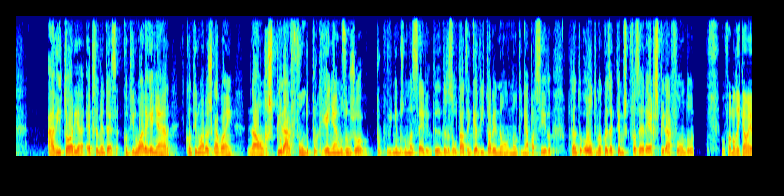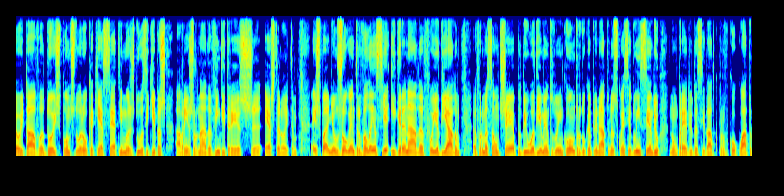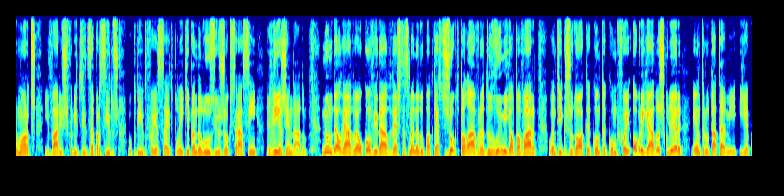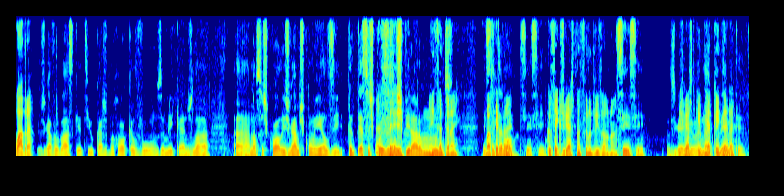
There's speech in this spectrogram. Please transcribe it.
à vitória é precisamente essa: continuar a ganhar continuar a jogar bem, não respirar fundo porque ganhamos um jogo, porque vínhamos numa série de, de, resultados em que a vitória não, não tinha aparecido. Portanto, a última coisa que temos que fazer é respirar fundo, o Famalicão é oitavo, a dois pontos do Aroca, que é sétimo. As duas equipas abrem a jornada 23 eh, esta noite. Em Espanha, o jogo entre Valência e Granada foi adiado. A formação de Che pediu o adiamento do encontro do campeonato na sequência do incêndio num prédio da cidade que provocou quatro mortes e vários feridos e desaparecidos. O pedido foi aceito pela equipa andaluz e o jogo será assim reagendado. Nuno Delgado é o convidado desta semana do podcast Jogo de Palavra de Rui Miguel Tovar. O antigo judoca conta como foi obrigado a escolher entre o tatame e a quadra. Eu jogava basquete e o Carlos Barroca levou uns americanos lá à nossa escola e jogámos com eles. E, portanto, essas coisas inspiraram muito. Em Santarém? Em Santarém, sim, sim. Porque eu sei que jogaste na segunda divisão, não é? Sim, sim. Joguei Jogaste que uma época académica. inteira?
